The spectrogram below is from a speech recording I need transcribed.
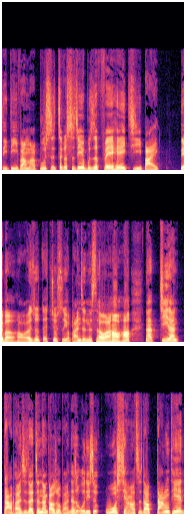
地地方嘛，不是这个世界又不是非黑即白。对吧？好，而就就是有盘整的时候啊，哈，好，那既然大盘是在震荡高手盘，但是问题是我想要知道当天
